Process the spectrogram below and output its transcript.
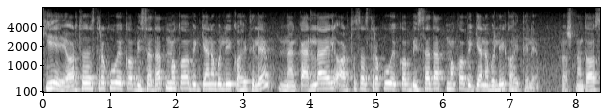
किए अर्थशास्त्र को एक विषादात्मक विज्ञान बोली कार्लाइल अर्थशास्त्र को एक विषादात्मक विज्ञान बोली प्रश्न दस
